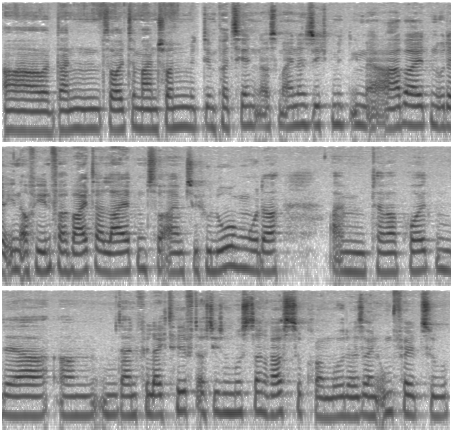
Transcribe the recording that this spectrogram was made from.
dann sollte man schon mit dem Patienten aus meiner Sicht mit ihm erarbeiten oder ihn auf jeden Fall weiterleiten zu einem Psychologen oder einem Therapeuten, der ähm, ihm dann vielleicht hilft, aus diesen Mustern rauszukommen oder sein Umfeld zu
